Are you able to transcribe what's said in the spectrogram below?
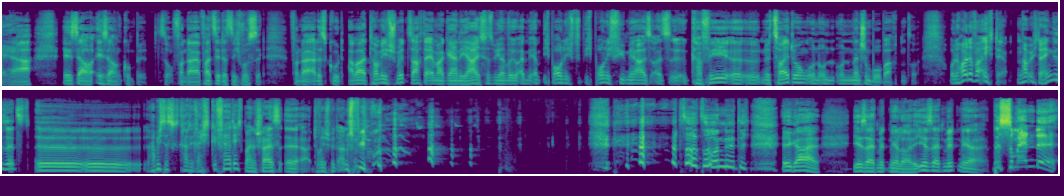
Ja, ist ja, auch, ist ja auch ein Kumpel. So, von daher, falls ihr das nicht wusstet. Von daher alles gut. Aber Tommy Schmidt sagt ja immer gerne, ja, ich, einfach- ich brauche nicht, ich brauch nicht viel mehr als, als äh, Kaffee, äh, eine Zeitung und, und, und Menschen beobachten. So. Und heute war ich der. Und habe mich da hingesetzt. Äh, äh, habe ich das gerade recht gefertigt? Meine scheiß äh, Tommy Schmidt-Anspielung. das war so unnötig. Egal. Ihr seid mit mir, Leute. Ihr seid mit mir. Bis zum Ende.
